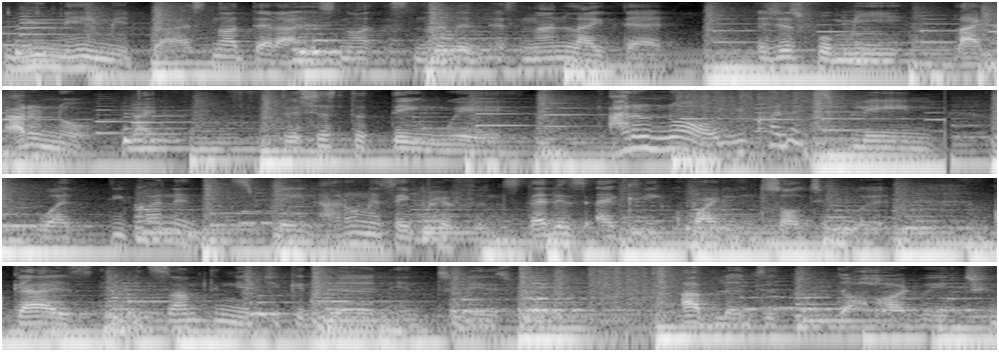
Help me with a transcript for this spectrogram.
you name it, bruh. It's not that I. It's not. It's not. It's none like that. It's just for me. Like I don't know. Like there's just a thing where I don't know. You can't explain what you can't explain. I don't want to say preference. That is actually quite an insulting word, guys. If something that you can learn in today's world. I've learned it the hard way too,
